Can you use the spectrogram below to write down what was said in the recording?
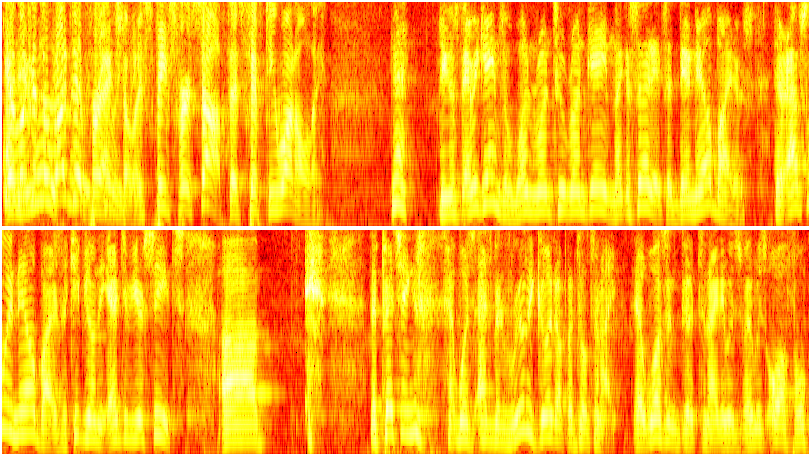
Yeah, Uh, look at the run really differential. It speaks for itself. That's 51 only. Yeah, because every game's a one-run, two-run game. Like I said, it's a, they're nail biters. They're absolutely nail biters. They keep you on the edge of your seats. The pitching was has been really good up until tonight. It wasn't good tonight. It was it was awful,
